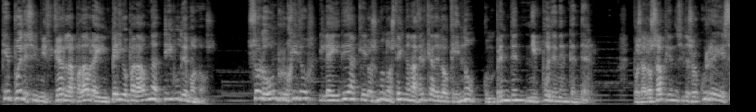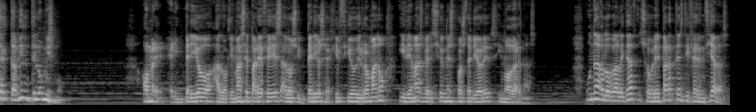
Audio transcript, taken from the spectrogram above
¿qué puede significar la palabra imperio para una tribu de monos? Solo un rugido y la idea que los monos tengan acerca de lo que no comprenden ni pueden entender. Pues a los sapiens les ocurre exactamente lo mismo. Hombre, el imperio a lo que más se parece es a los imperios egipcio y romano y demás versiones posteriores y modernas. Una globalidad sobre partes diferenciadas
